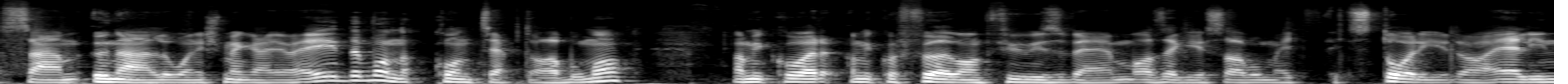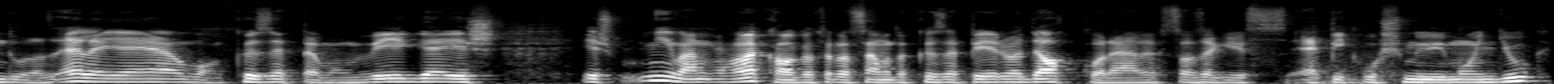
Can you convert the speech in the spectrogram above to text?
szám önállóan is megállja a helyét, de vannak konceptalbumok, amikor, amikor föl van fűzve az egész album egy, egy sztorira, elindul az eleje, van közepe, van vége, és, és nyilván, ha meghallgatod a számot a közepéről, de akkor áll össze az egész epikus mű mondjuk,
